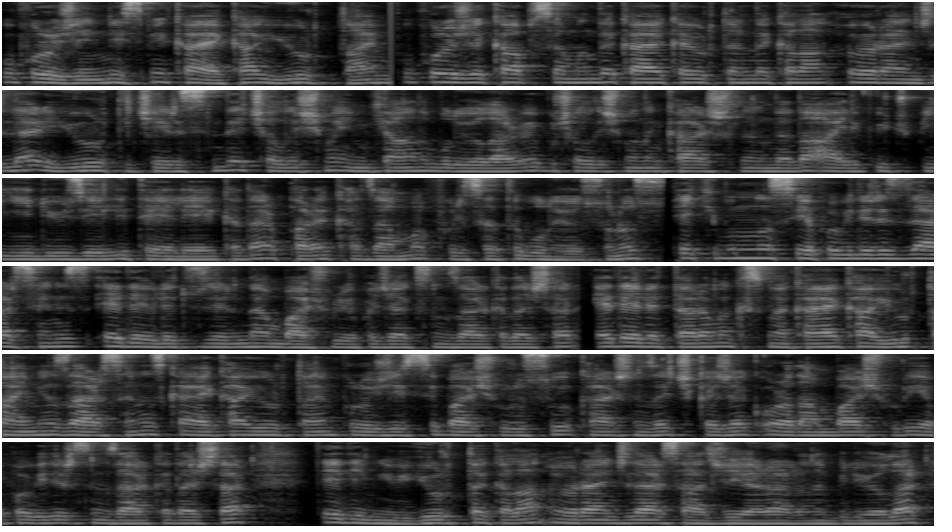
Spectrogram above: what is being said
Bu projenin ismi KYK Yurt Time. Bu proje kapsamında KYK yurtlarında kalan öğrenciler yurt içerisinde çalışma imkanı buluyorlar ve bu çalışmanın karşılığında da aylık 3750 TL'ye kadar para kazanma fırsatı buluyorsunuz. Peki bunu nasıl yapabiliriz derseniz E-Devlet üzerinden başvuru yapacaksınız arkadaşlar. E-Devlet'te arama kısmına KYK Yurt Time yazarsanız KYK Yurt Time projesi başvurusu karşınıza çıkacak. Oradan başvuru yapabilirsiniz arkadaşlar. Dediğim gibi yurtta kalan öğrenciler sadece yararlanabiliyorlar.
